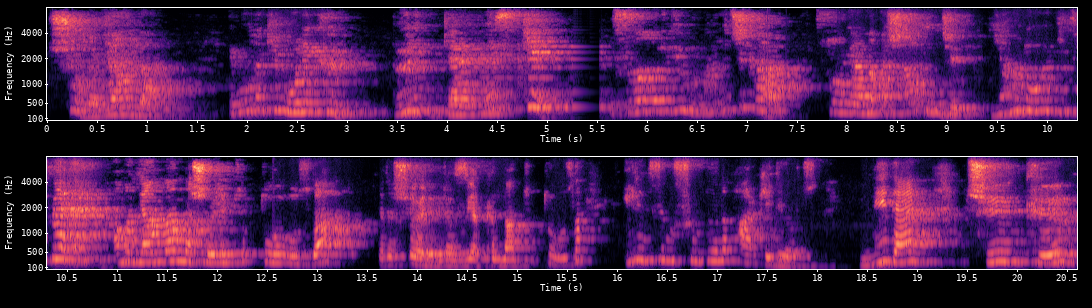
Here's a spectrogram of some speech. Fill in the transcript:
şurada yanda. E buradaki molekül böyle gelmez ki. Isınan molekül yukarı çıkar. Sonra yandan aşağı inecek. Yana doğru gitmez. Ama yandan da şöyle tuttuğumuzda ya da şöyle biraz yakından tuttuğumuzda elimizin ısındığını fark ediyoruz. Neden? Çünkü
